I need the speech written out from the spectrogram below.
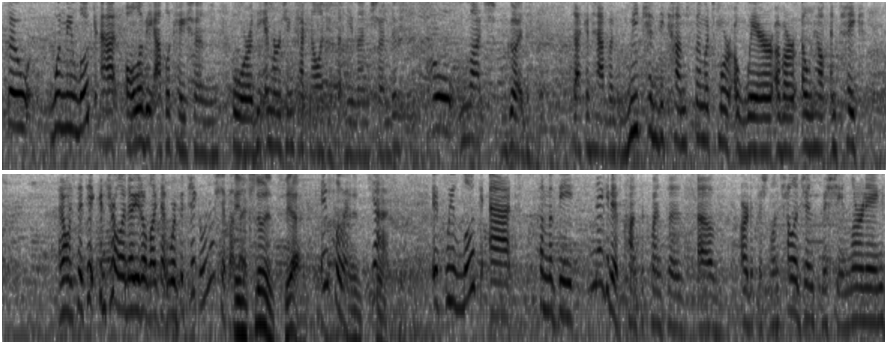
So when we look at all of the applications for the emerging technologies that you mentioned, there's so much good that can happen. We can become so much more aware of our own health and take I don't want to say take control, I know you don't like that word, but take ownership of Influence, yeah. it. Influence, yes. If we look at some of the negative consequences of artificial intelligence, machine learning,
